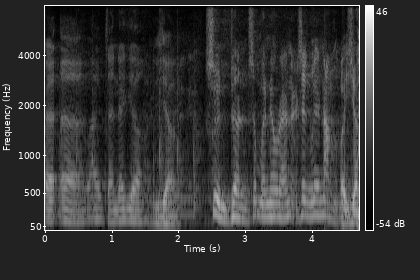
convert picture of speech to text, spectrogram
Eh eh wajan aja. Iya. Sindan semene ora enek sing lenang. Oh iya.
